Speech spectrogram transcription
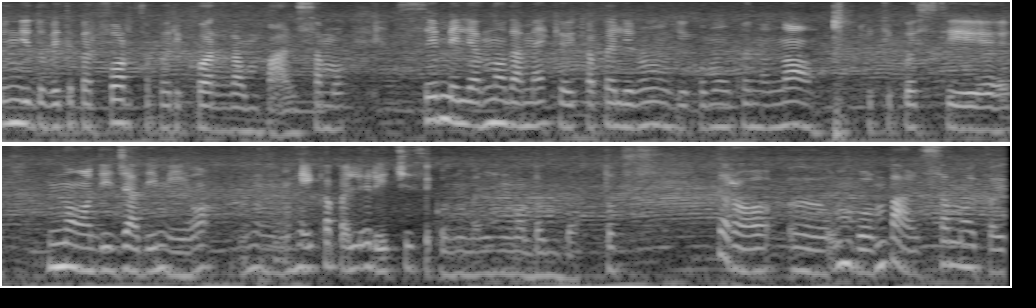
Quindi dovete per forza poi ricorrere a un balsamo se me li hanno da me che ho i capelli lunghi comunque non ho tutti questi nodi già di mio. Mm, i capelli ricci secondo me li hanno da un botto. Però eh, un buon balsamo e poi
